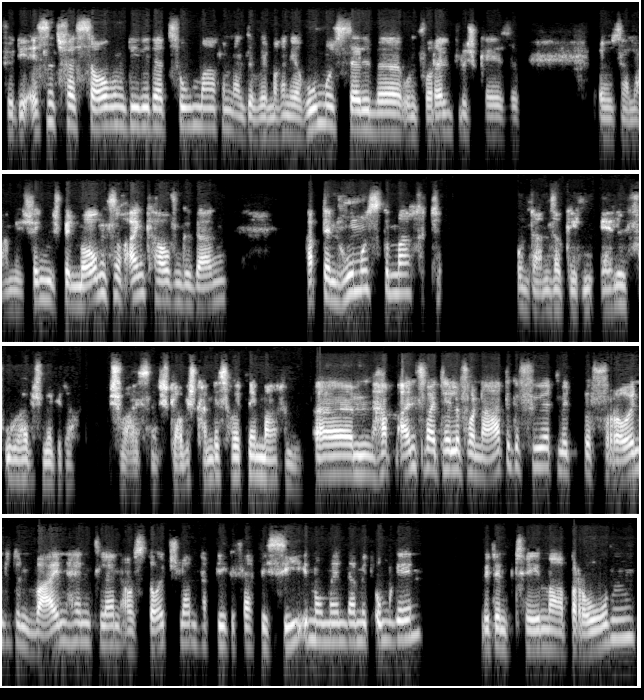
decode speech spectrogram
für die Essensversorgung, die wir dazu machen. Also wir machen ja Hummus selber und Forellenfrischkäse, äh, Salami, Schinken. Ich bin morgens noch einkaufen gegangen, habe den Hummus gemacht und dann so gegen 11 Uhr habe ich mir gedacht, ich weiß nicht, ich glaube, ich kann das heute nicht machen. Ähm, habe ein, zwei Telefonate geführt mit befreundeten Weinhändlern aus Deutschland, habe die gefragt, wie sie im Moment damit umgehen, mit dem Thema Proben.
